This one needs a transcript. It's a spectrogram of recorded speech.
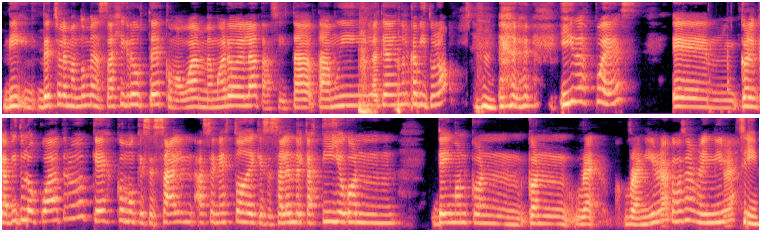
de hecho le mandó un mensaje, creo a ustedes, como, bueno, me muero de lata, está, estaba muy lateada viendo el capítulo. y después, eh, con el capítulo 4, que es como que se salen, hacen esto de que se salen del castillo con Damon, con, con Ra- Rhaenyra, ¿cómo se llama? Rhaenyra. Sí,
